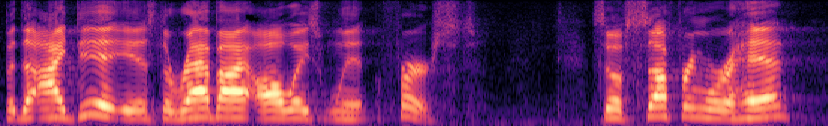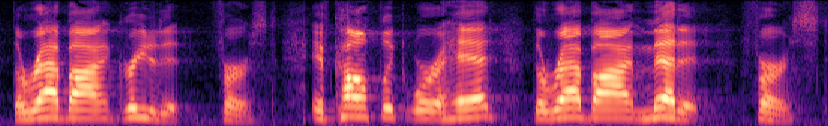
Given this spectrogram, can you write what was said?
But the idea is the rabbi always went first. So if suffering were ahead, the rabbi greeted it first. If conflict were ahead, the rabbi met it first.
